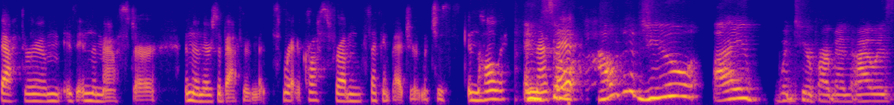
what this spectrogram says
bathroom is in the master. And then there's a bathroom that's right across from the second bedroom, which is in the hallway. And, that's so it. how did you I went to your apartment I was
